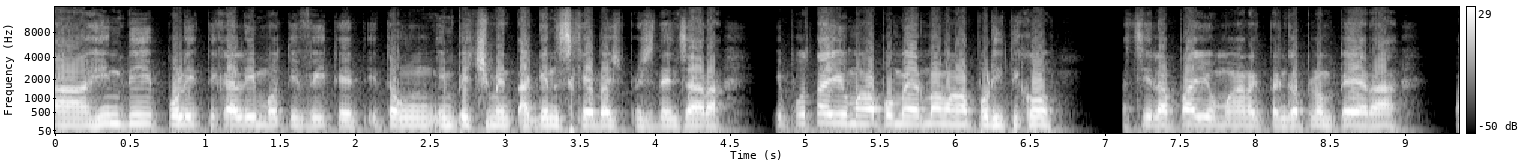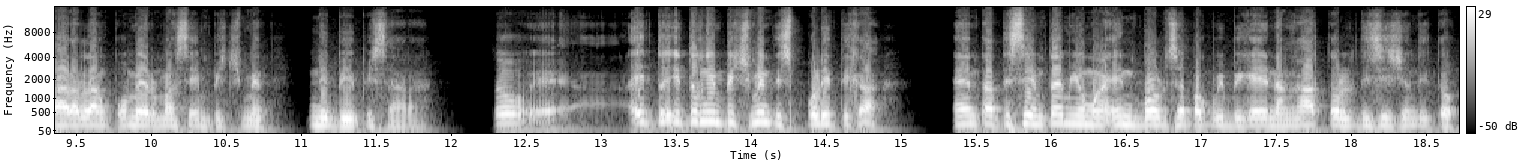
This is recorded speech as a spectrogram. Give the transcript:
ah, hindi politically motivated itong impeachment against kay Vice President Sara? Iputa yung mga pumerma, mga politiko, at sila pa yung mga nagtanggap ng pera para lang pumerma sa impeachment ni BP Sara. So, eh, ito, itong impeachment is politika. And at the same time, yung mga involved sa pagbibigay ng hatol decision dito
